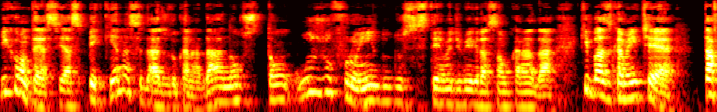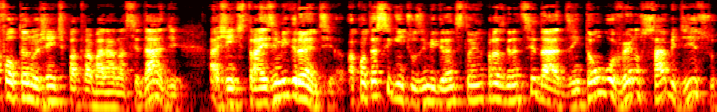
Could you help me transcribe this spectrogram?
E o que acontece? As pequenas cidades do Canadá não estão usufruindo do sistema de imigração Canadá, que basicamente é Tá faltando gente para trabalhar na cidade? A gente traz imigrante. Acontece o seguinte, os imigrantes estão indo para as grandes cidades. Então o governo sabe disso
